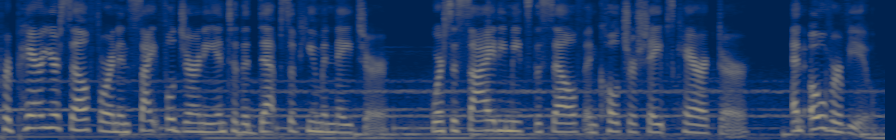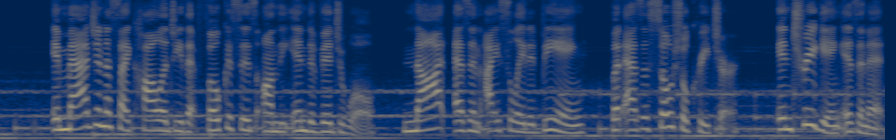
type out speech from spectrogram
Prepare yourself for an insightful journey into the depths of human nature, where society meets the self and culture shapes character. An overview. Imagine a psychology that focuses on the individual, not as an isolated being, but as a social creature. Intriguing, isn't it?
